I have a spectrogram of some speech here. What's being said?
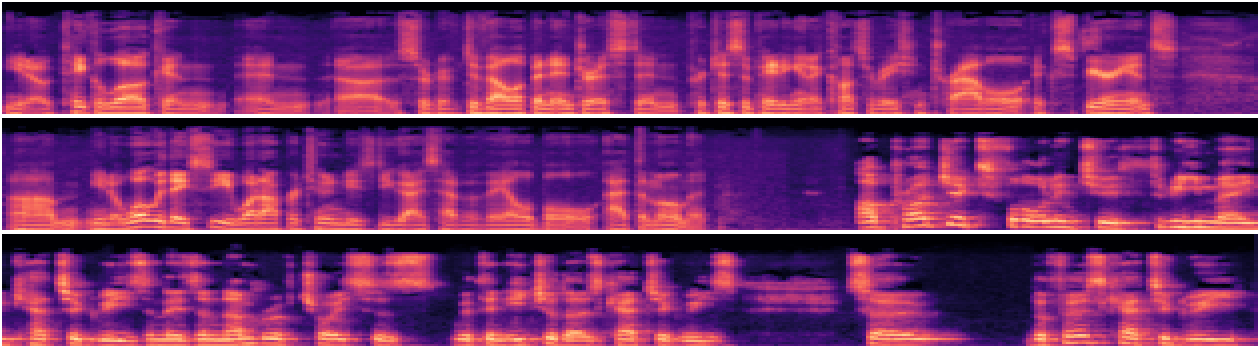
you know take a look and and uh, sort of develop an interest in participating in a conservation travel experience, um, you know what would they see? What opportunities do you guys have available at the moment? Our projects fall into three main categories, and there's a number of choices within each of those categories. So the first category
